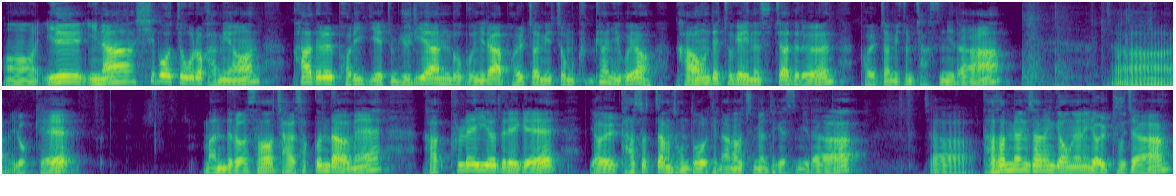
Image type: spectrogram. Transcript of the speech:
어, 1이나 15 쪽으로 가면 카드를 버리기에 좀 유리한 부분이라 벌점이 좀 큰 편이고요. 가운데 쪽에 있는 숫자들은 벌점이 좀 작습니다. 자, 이렇게 만들어서 잘 섞은 다음에 각 플레이어들에게 15장 정도 이렇게 나눠주면 되겠습니다. 자, 5명이 사는 경우에는 12장,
